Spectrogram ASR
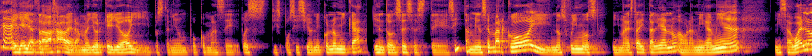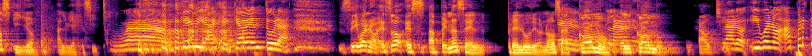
Ella ya trabajaba, era mayor que yo y pues tenía un poco más de pues disposición económica y entonces este sí, también se embarcó y nos fuimos mi maestra de italiano, ahora amiga mía, mis abuelos y yo al viajecito. Wow, qué viaje, qué aventura. Sí, bueno, eso es apenas el preludio, ¿no? O sea, cómo, el cómo. Claro, y bueno, aparte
